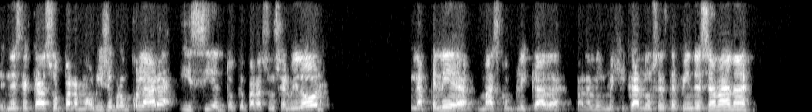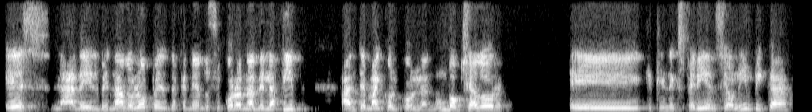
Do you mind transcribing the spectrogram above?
en este caso para Mauricio Broncolara, y siento que para su servidor, la pelea más complicada para los mexicanos este fin de semana es la del Venado López defendiendo su corona de la FIP ante Michael Conlan, un boxeador eh, que tiene experiencia olímpica,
